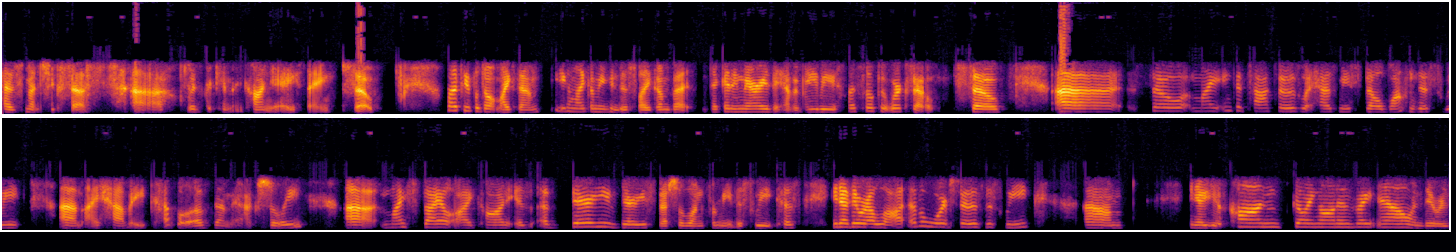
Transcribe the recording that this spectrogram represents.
has much success uh, with the Kim and Kanye thing. So a lot of people don't like them. You can like them, you can dislike them, but they're getting married, they have a baby. Let's hope it works out. So, uh, so my Inca tacos, what has me spellbound this week? Um, I have a couple of them actually. Uh, my style icon is a very, very special one for me this week because, you know, there were a lot of award shows this week. Um, you know, you have Cannes going on right now, and there was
